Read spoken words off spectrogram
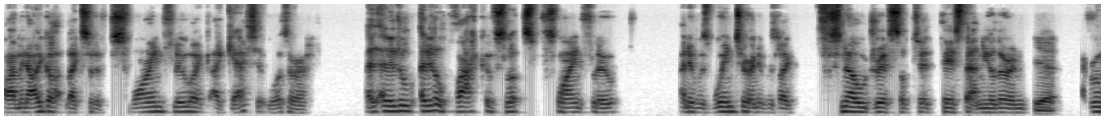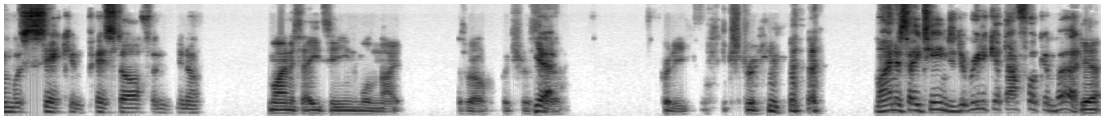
I mean, I got like sort of swine flu, I, I guess it was, or a, a little a little whack of swine flu, and it was winter, and it was like snow drifts up to this, that, and the other, and yeah, everyone was sick and pissed off, and you know, minus 18 one night as well, which was Yeah. uh, pretty extreme. minus eighteen. Did it really get that fucking bad? yeah,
